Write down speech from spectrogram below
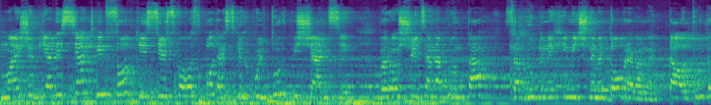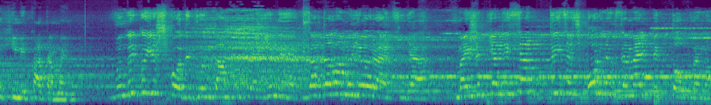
Майже 50% сільськогосподарських культур в піщанці вирощуються на ґрунтах, забруднених хімічними добривами та отрутохімікатами. Великої шкоди ґрунтам України завдала меліорація. Майже 50 тисяч орних земель підтоплено.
